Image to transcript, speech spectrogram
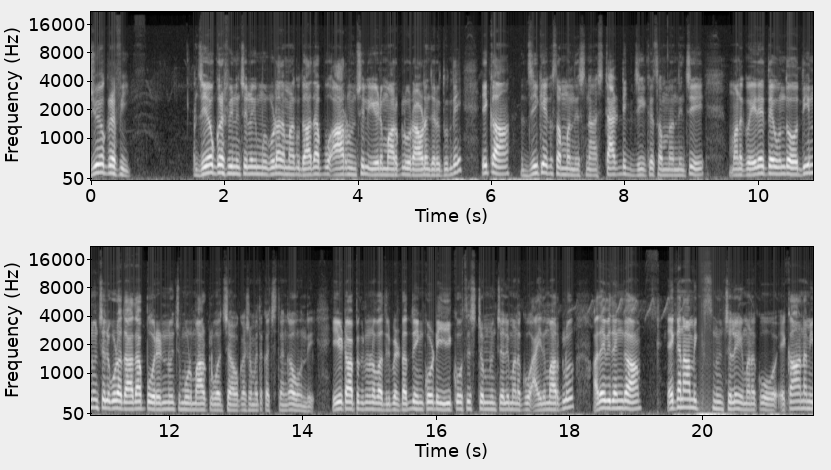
జియోగ్రఫీ జియోగ్రఫీ నుంచి కూడా మనకు దాదాపు ఆరు నుంచి ఏడు మార్కులు రావడం జరుగుతుంది. ఇక జీకేకు సంబంధించిన స్టాటిక్ జీకే సంబంధించి మనకు ఏదైతే ఉందో దీని నుంచి కూడా దాదాపు రెండు నుంచి మూడు మార్కులు వచ్చే అవకాశం అయితే ఖచ్చితంగా ఉంది. ఈ టాపిక్ నుండి వదిలిపెట్టద్దు. ఇంకోటి ఈకో సిస్టమ్ నుంచి మనకు ఐదు మార్కులు. అదేవిధంగా ఎకనామిక్స్ నుంచి మనకు ఎకానమీ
